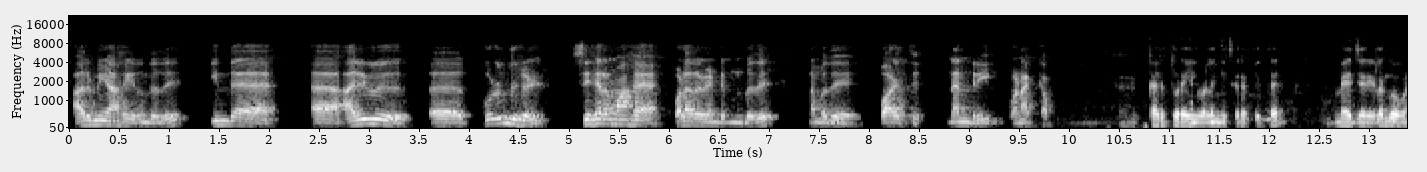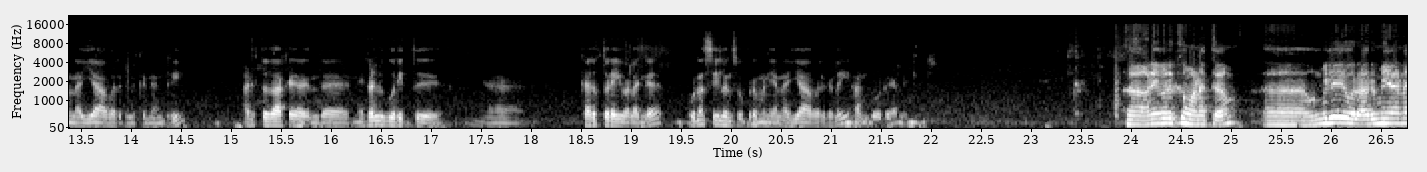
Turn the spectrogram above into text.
அருமையாக இருந்தது. இந்த அறிவு அஹ், கொழுந்துகள் சிகரமாக வளர வேண்டும் என்பது நமது வாழ்த்து. நன்றி வணக்கம். கருத்துரை வழங்கி சிறப்பித்த மேஜர் இளங்கோவன் ஐயா அவர்களுக்கு நன்றி. அடுத்ததாக இந்த நிகழ்வு குறித்து கருத்துரை வழங்க குணசீலன் சுப்பிரமணியன் ஐயா அவர்களை அன்போடு அழைக்கின்றேன் அனைவருக்கும் வணக்கம். உண்மையிலேயே ஒரு அருமையான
